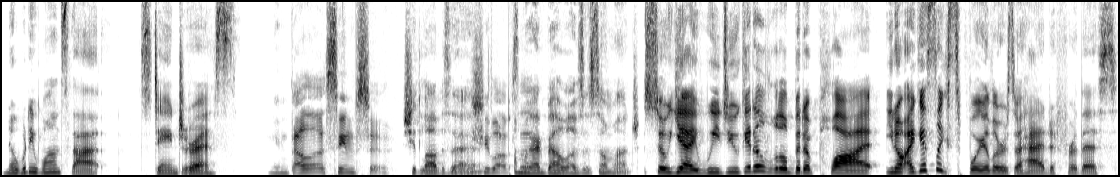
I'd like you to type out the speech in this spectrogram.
Nobody wants that. It's dangerous I mean, Bella seems to. she loves it She loves oh my it. god bella loves it so much so yeah we do get a little bit of plot you know i guess like spoilers ahead for this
